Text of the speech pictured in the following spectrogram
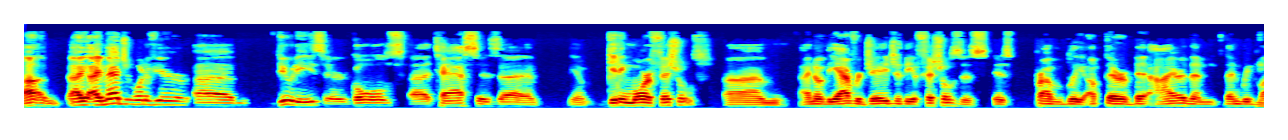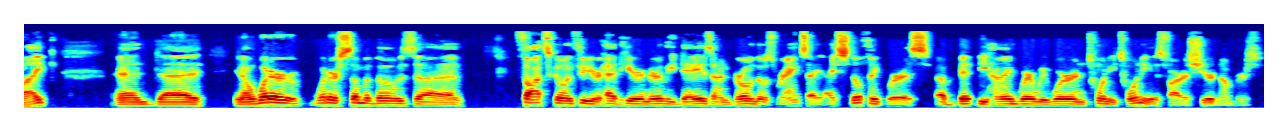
um, I, I, imagine one of your uh, duties or goals, uh, tasks is uh, you know getting more officials. Um, I know the average age of the officials is is probably up there a bit higher than than we'd mm-hmm. like, and uh, you know what are what are some of those uh, thoughts going through your head here in early days on growing those ranks? I, I still think we're a, a bit behind where we were in 2020 as far as sheer numbers.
